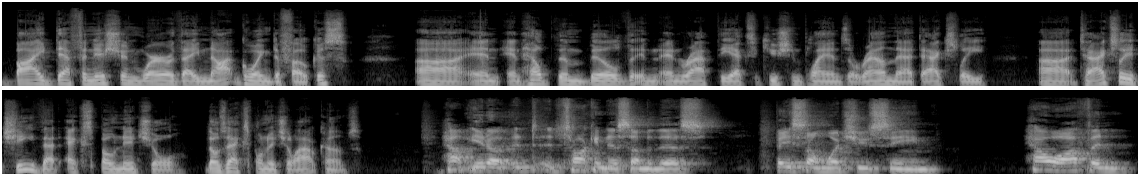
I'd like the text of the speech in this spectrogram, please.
by definition, where are they not going to focus, uh, and and help them build and, and, wrap the execution plans around that to actually uh, to actually achieve that exponential those exponential outcomes. How you know, talking to some of this based on what you've seen, how often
